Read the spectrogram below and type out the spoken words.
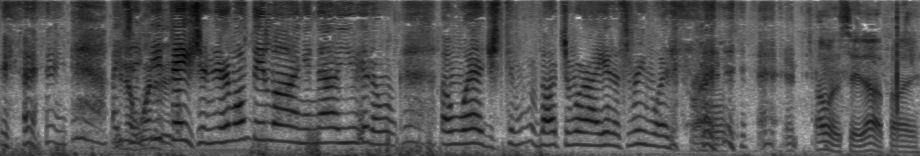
I You say, one be patient. It won't be long, and now you hit a, a wedge to, about to where I hit a three wood. Right. I wouldn't say that. Probably.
